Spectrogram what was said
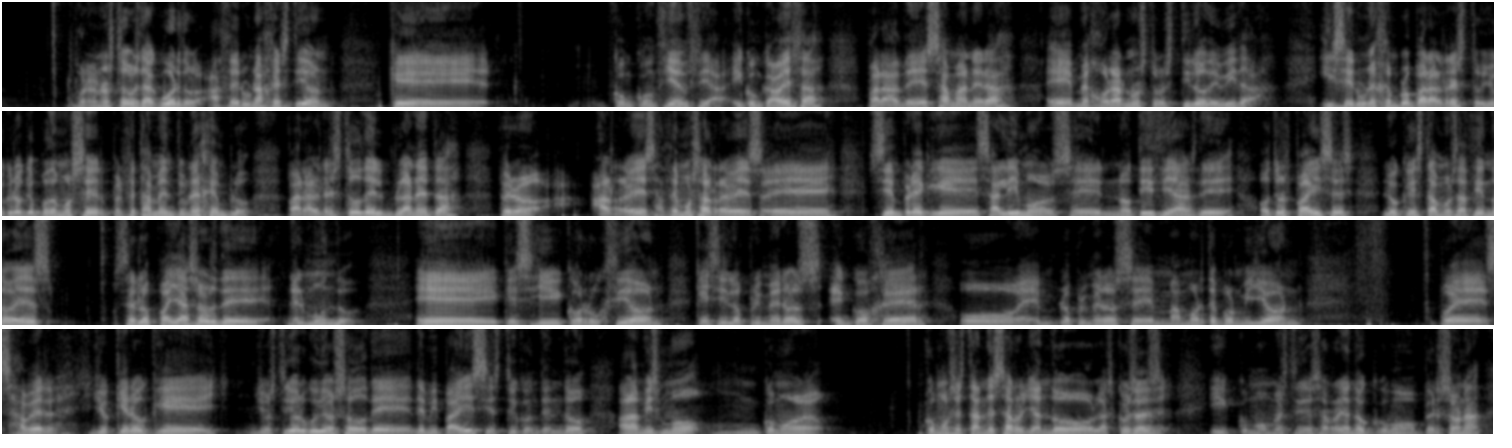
ponernos todos de acuerdo, hacer una gestión que con conciencia y con cabeza para de esa manera eh, mejorar nuestro estilo de vida y ser un ejemplo para el resto. Yo creo que podemos ser perfectamente un ejemplo para el resto del planeta, pero al revés, hacemos al revés. Eh, siempre que salimos en noticias de otros países, lo que estamos haciendo es ser los payasos de, del mundo. Eh, que si corrupción, que si los primeros en coger o los primeros en más muerte por millón. Pues a ver, yo quiero que yo estoy orgulloso de, mi país y estoy contento ahora mismo mm, como cómo se están desarrollando las cosas y cómo me estoy desarrollando como persona.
